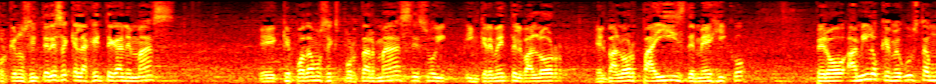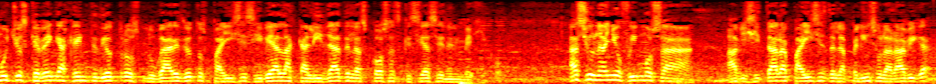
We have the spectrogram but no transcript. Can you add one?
porque nos interesa que la gente gane más, eh, que podamos exportar más, eso incrementa el valor, el valor país de México. Pero a mí lo que me gusta mucho es que venga gente de otros lugares, de otros países y vea la calidad de las cosas que se hacen en México. Hace un año fuimos a, a visitar a países de la península arábiga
